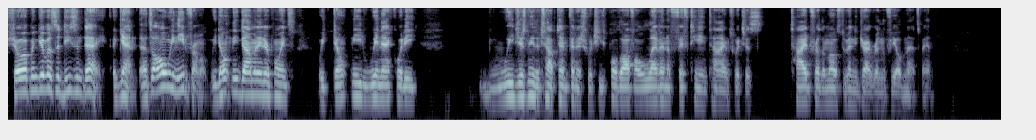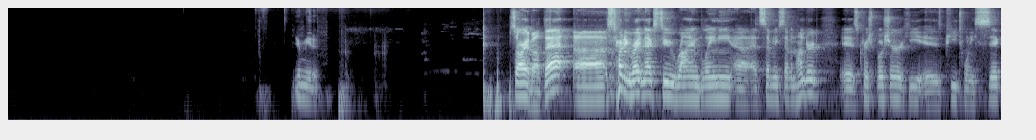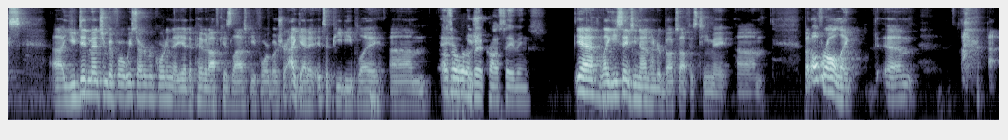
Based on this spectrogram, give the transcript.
show up and give us a decent day. Again, that's all we need from him. We don't need dominator points. We don't need win equity. We just need a top 10 finish, which he's pulled off 11 of 15 times, which is tied for the most of any driver in the field in that span. You're muted. Sorry about that. Uh, starting right next to Ryan Blaney uh, at 7,700 is Chris Buescher. He is P26. Uh, you did mention before we started recording that you had to pivot off Keselowski for Buescher. I get it. It's a PD play. Um, Also, a little Bush- bit of cost savings. Yeah, like he saves you 900 bucks off his teammate. Um, but overall, like, um,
